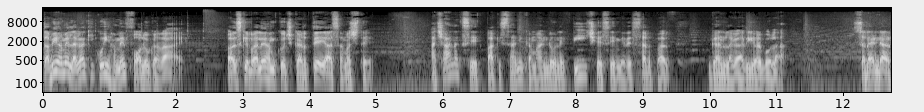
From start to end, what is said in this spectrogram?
तभी हमें लगा कि कोई हमें फॉलो कर रहा है। और इसके पहले हम कुछ करते या समझते। अचानक से एक पाकिस्तानी कमांडो ने पीछे से मेरे सर पर गन लगा दी और बोला सरेंडर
